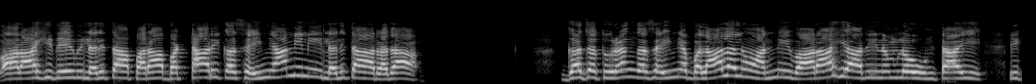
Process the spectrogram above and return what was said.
వారాహిదేవి లలిత పరాభట్టారిక సైన్యాన్ని లలిత రథ గజ తురంగ సైన్య బలాలను అన్ని వారాహి ఆధీనంలో ఉంటాయి. ఇక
